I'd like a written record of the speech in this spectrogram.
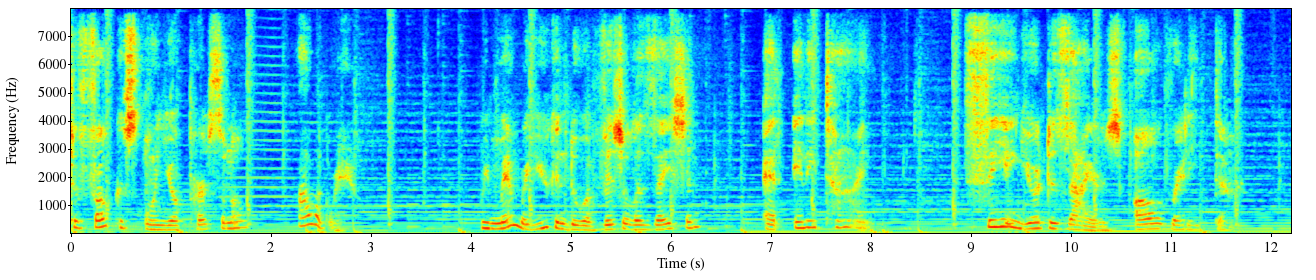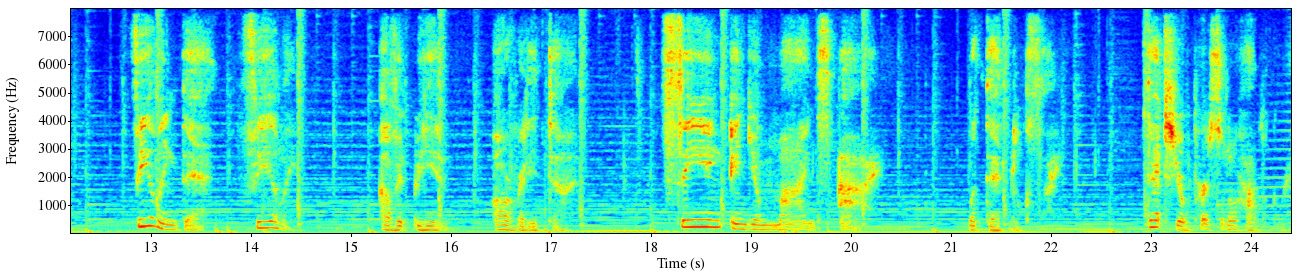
to focus on your personal hologram. Remember, you can do a visualization at any time, seeing your desires already done, feeling that feeling of it being already done, seeing in your mind's eye what that looks like. That's your personal hologram.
